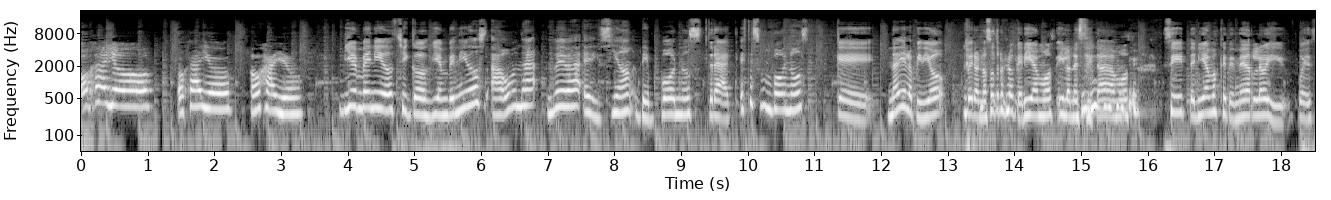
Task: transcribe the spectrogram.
Ohio. Ohio. Ohio. Bienvenidos chicos, bienvenidos a una nueva edición de Bonus Track. Este es un bonus que nadie lo pidió, pero nosotros lo queríamos y lo necesitábamos. Sí, teníamos que tenerlo y pues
